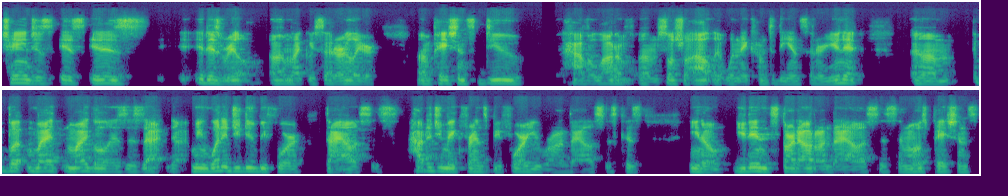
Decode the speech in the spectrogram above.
change is is is it is real. Um, like we said earlier um, patients do have a lot of social outlet when they come to the in-center unit. But my my goal is is that i mean what did you do before dialysis? How did you make friends before you were on dialysis? Because you know you didn't start out on dialysis and most patients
